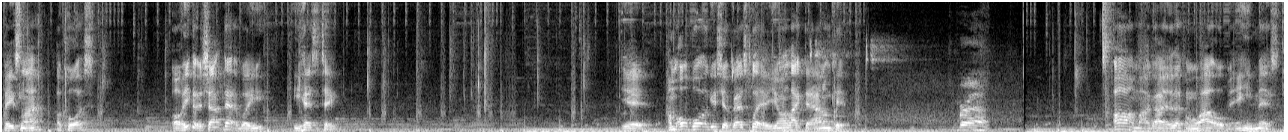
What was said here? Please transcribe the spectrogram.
Baseline, of course. Oh, he could have shot that, but he, he hesitate. Yeah, I'm all ball against your best player. You don't like that. I don't care. Bruh. Oh my God, he left him wide open and he missed.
